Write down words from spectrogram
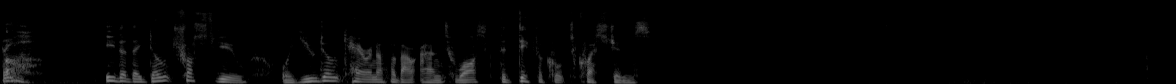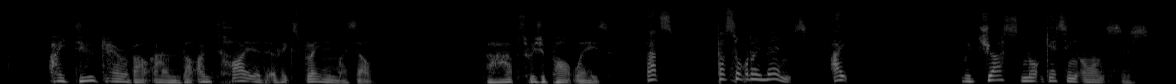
They... Ugh. Either they don't trust you, or you don't care enough about Anne to ask the difficult questions. I do care about Anne, but I'm tired of explaining myself. Perhaps we should part ways. That's that's not what I meant. I we're just not getting answers.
